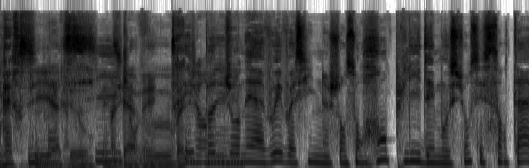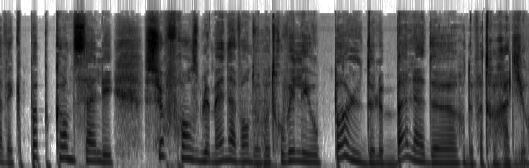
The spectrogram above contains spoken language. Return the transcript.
Merci, à Merci. tous. Bonne Merci à journée. vous. Très bonne journée à vous et voici une chanson remplie d'émotions. C'est Santa avec Popcorn Salé sur France Bleu Maine avant de retrouver Léopold, le baladeur de votre radio.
